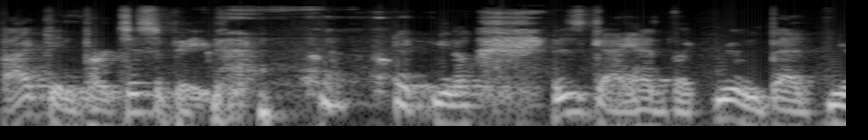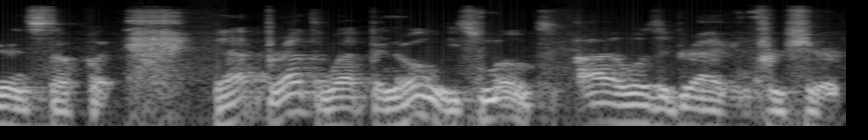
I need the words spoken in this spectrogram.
I can participate. you know, this guy had like really bad fear and stuff, but that breath weapon, holy smokes, I was a dragon for sure.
